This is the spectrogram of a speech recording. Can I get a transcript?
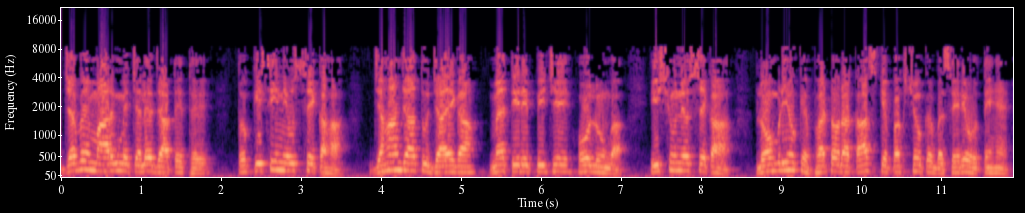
जब वे मार्ग में चले जाते थे तो किसी ने उससे कहा जहाँ जा तू जाएगा, मैं तेरे पीछे हो लूँगा। यीशु ने उससे कहा, लोमड़ियों के भट्ट और आकाश के पक्षियों के बसेरे होते हैं,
